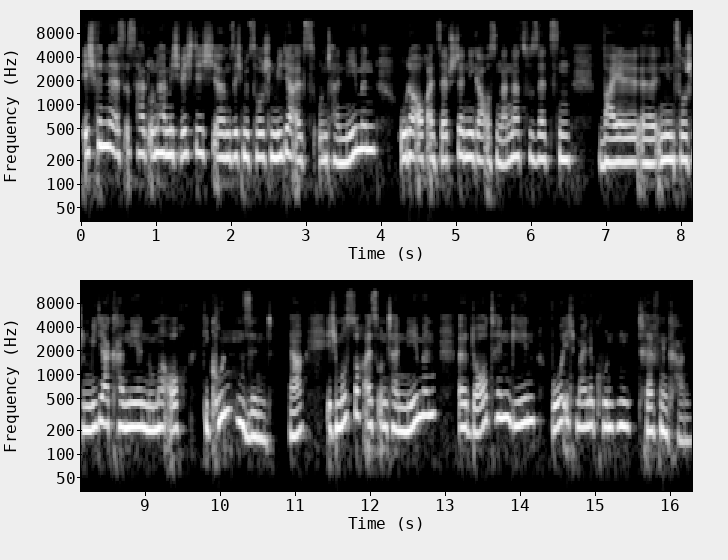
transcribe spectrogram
Ich finde, es ist halt unheimlich wichtig, ähm, sich mit Social Media als Unternehmen oder auch als Selbstständiger auseinanderzusetzen, weil äh, in den Social Media Kanälen nun mal auch die Kunden sind. Ja, ich muss doch als Unternehmen äh, dorthin gehen, wo ich meine Kunden treffen kann.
